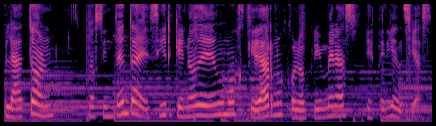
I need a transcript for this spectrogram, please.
Platón nos intenta decir que no debemos quedarnos con las primeras experiencias,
